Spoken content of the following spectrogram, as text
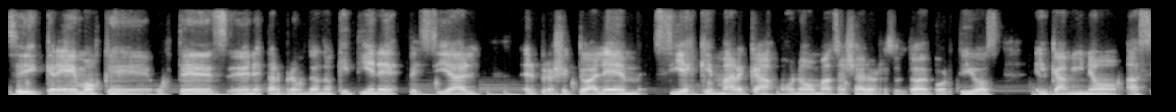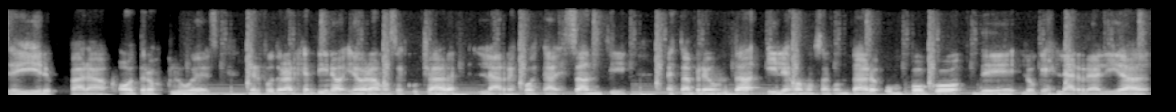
Sí, creemos que ustedes deben estar preguntando qué tiene de especial el proyecto Alem, si es que marca o no, más allá de los resultados deportivos, el camino a seguir para otros clubes del fútbol argentino. Y ahora vamos a escuchar la respuesta de Santi a esta pregunta y les vamos a contar un poco de lo que es la realidad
